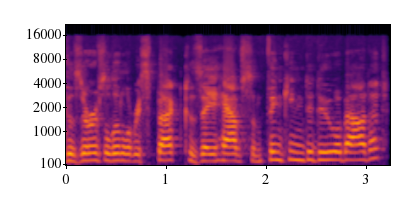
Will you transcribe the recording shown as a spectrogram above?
deserves a little respect because they have some thinking to do about it.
